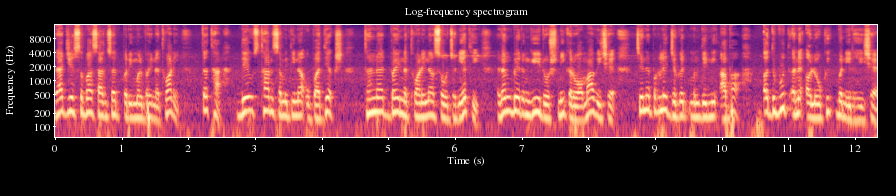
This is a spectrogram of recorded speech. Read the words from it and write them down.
રાજ્યસભા સાંસદ પરિમલભાઈ નથવાણી તથા દેવસ્થાન સમિતિના ઉપાધ્યક્ષ ધનરાજભાઈ નથવાણીના સૌજન્યથી રંગબેરંગી રોશની કરવામાં આવી છે, જેને પગલે જગત મંદિરની આભા અદ્ભુત અને અલૌકિક બની રહી છે.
